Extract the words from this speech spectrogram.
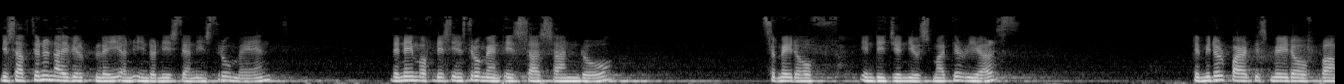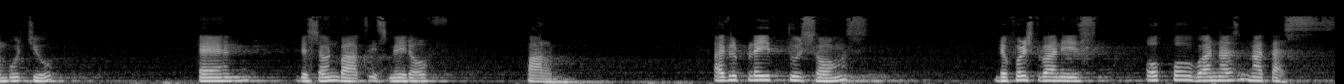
This afternoon I will play an Indonesian instrument. The name of this instrument is sasando. It's made of indigenous materials. The middle part is made of bamboo tube, and the sound box is made of palm. I will play two songs. The first one is Opo Natas.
